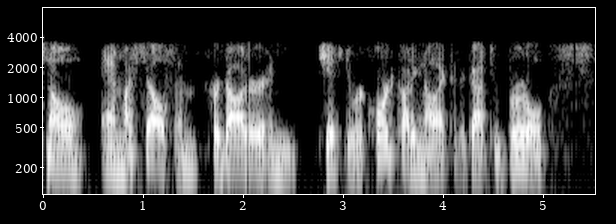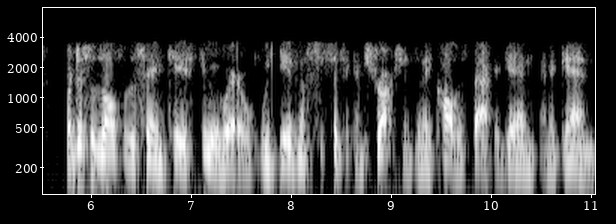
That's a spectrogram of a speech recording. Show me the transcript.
Snow and myself and her daughter, and she had to do record cutting and all that because it got too brutal. But this is also the same case too, where we gave them specific instructions and they called us back again and again.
